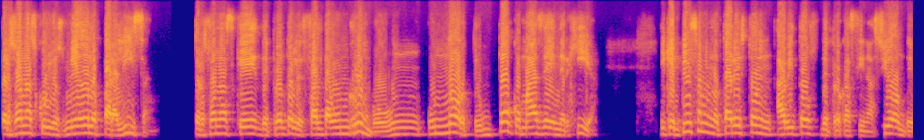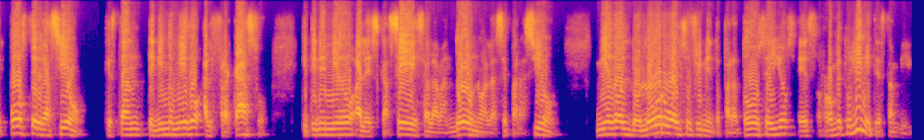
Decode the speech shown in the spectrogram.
Personas cuyos miedos los paralizan, personas que de pronto les falta un rumbo, un, norte, un poco más de energía, y que empiezan a notar esto en hábitos de procrastinación, de postergación, que están teniendo miedo al fracaso, que tienen miedo a la escasez, al abandono, a la separación, miedo al dolor o al sufrimiento. Para todos ellos es rompe tus límites también.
